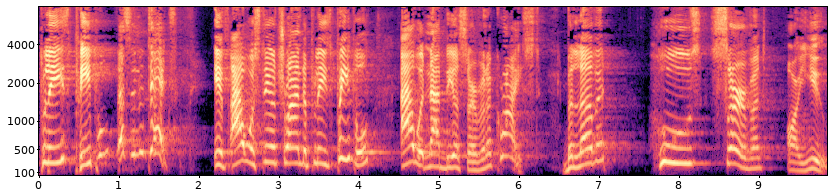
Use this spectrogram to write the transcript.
please people? That's in the text. If I were still trying to please people, I would not be a servant of Christ. Beloved, whose servant are you?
